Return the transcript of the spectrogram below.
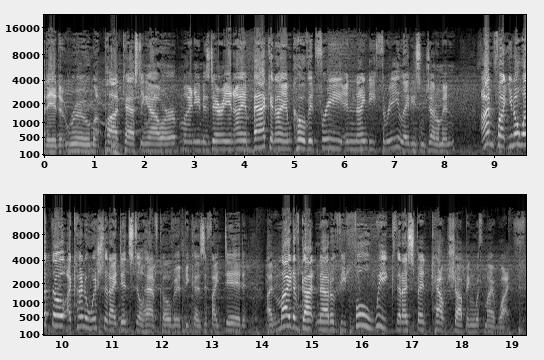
Padded Room Podcasting Hour. My name is Darian. I am back and I am COVID free in 93, ladies and gentlemen. I'm fine. You know what, though? I kind of wish that I did still have COVID because if I did, I might have gotten out of the full week that I spent couch shopping with my wife.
